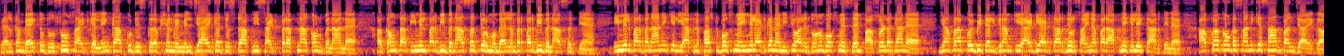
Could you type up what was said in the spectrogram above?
वेलकम बैक तो दोस्तों साइट का लिंक आपको डिस्क्रिप्शन में मिल जाएगा जस्ट अपनी साइट पर अपना अकाउंट बनाना है। अकाउंट आप ईमेल पर भी बना सकते हैं और मोबाइल नंबर पर भी बना सकते हैं। ईमेल पर बनाने के लिए आपने फ़र्स्ट बॉक्स में ईमेल ऐड करना है नीचे वाले दोनों बॉक्स में सेम पासवर्ड लगाना है। जहाँ पर आप कोई भी टेलीग्राम की आईडी ऐड कर दें और साइन अप पर आपने क्लिक कर देना है। आपका अकाउंट आसानी के साथ बन जाएगा।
